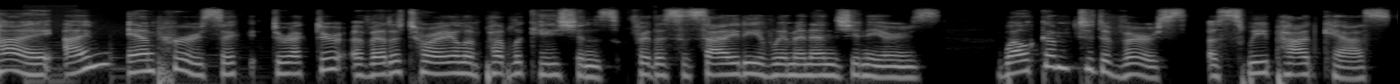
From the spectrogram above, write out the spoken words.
Hi, I'm Anne Perusek, Director of Editorial and Publications for the Society of Women Engineers. Welcome to Diverse, a SWE podcast.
